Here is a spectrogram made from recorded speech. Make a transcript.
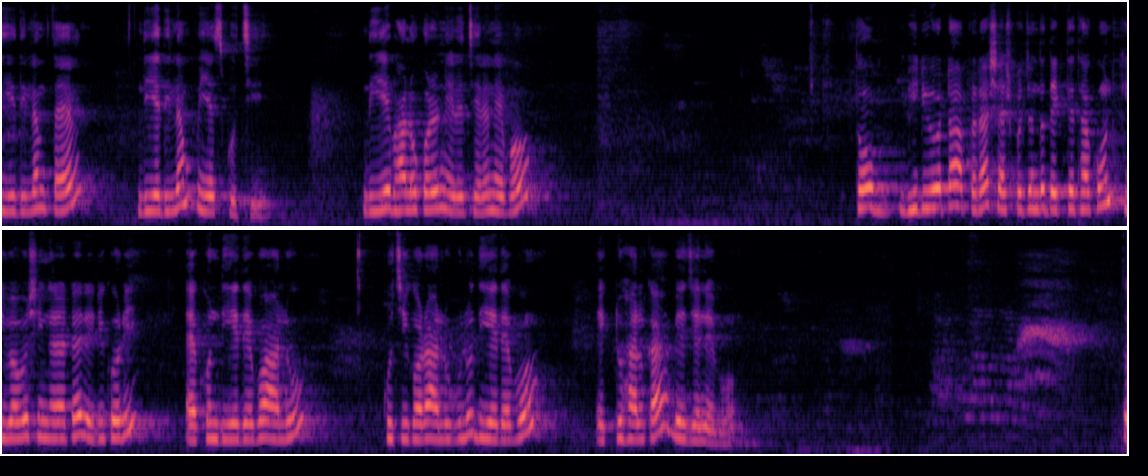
দিয়ে দিলাম তেল, দিয়ে দিলাম পেঁয়াজ কুচি। দিয়ে ভালো করে নেড়ে চেড়ে নেব। তো ভিডিওটা আপনারা শেষ পর্যন্ত দেখতে থাকুন, কীভাবে সিঙ্গারাটা রেডি করি। এখন দিয়ে দেব আলু, কুচি করা আলুগুলো দিয়ে দেব, একটু হালকা ভেজে নেব। তো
